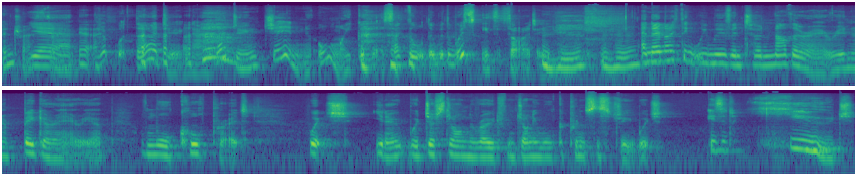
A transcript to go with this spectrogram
interesting yeah, yeah, look what they're doing now they're doing gin oh my goodness i thought they were the whiskey society mm-hmm. Mm-hmm. and then i think we move into another area in a bigger area more corporate, which, you know, we're just along the road from Johnnie Walker Princes Street, which is a huge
